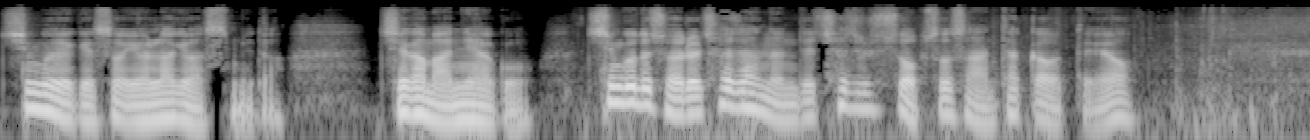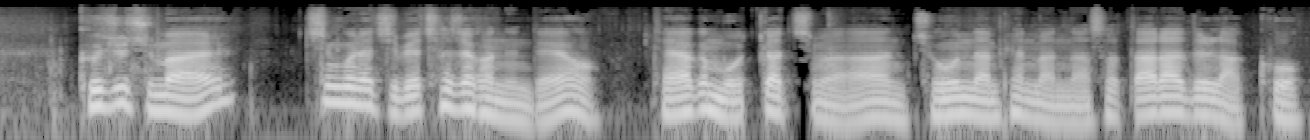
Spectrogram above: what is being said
친구에게서 연락이 왔습니다. 제가 맞냐고 친구도 저를 찾았는데 찾을 수 없어서 안타까웠대요. 그 주 주말 친구네 집에 찾아갔는데요. 대학은 못 갔지만 좋은 남편 만나서 딸아들 낳고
